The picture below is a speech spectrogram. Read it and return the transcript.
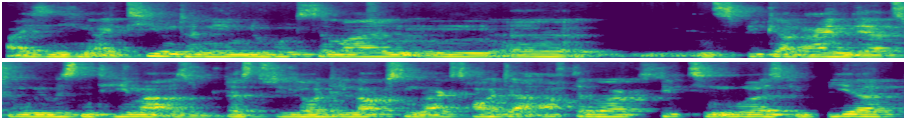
weiß nicht, ein IT-Unternehmen, du holst dir mal einen, äh, einen Speaker rein, der zu einem gewissen Thema, also dass du die Leute lockst und sagst, heute Afterwork, 17 Uhr, es gibt Bier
